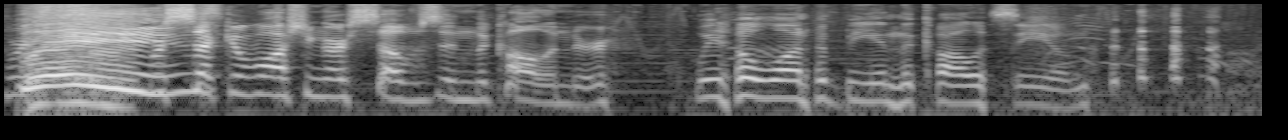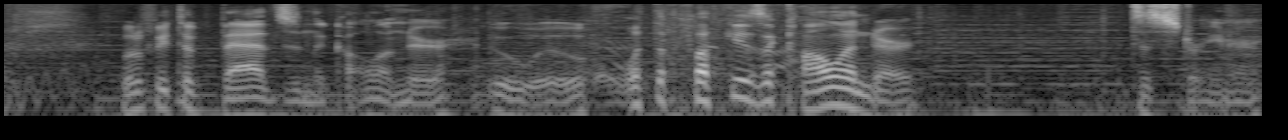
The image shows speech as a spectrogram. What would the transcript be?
We're, Please. we're sick of washing ourselves in the colander. We don't want to be in the Coliseum. What if we took baths in the colander? Ooh, ooh. What the fuck is a colander? It's a strainer.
